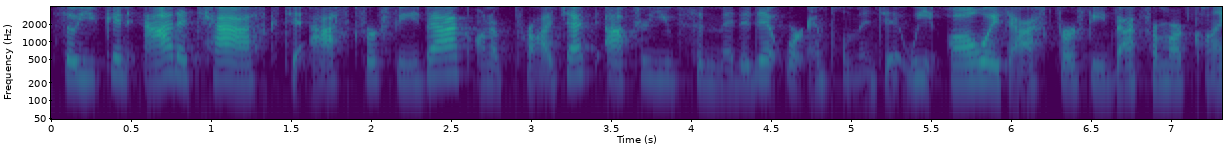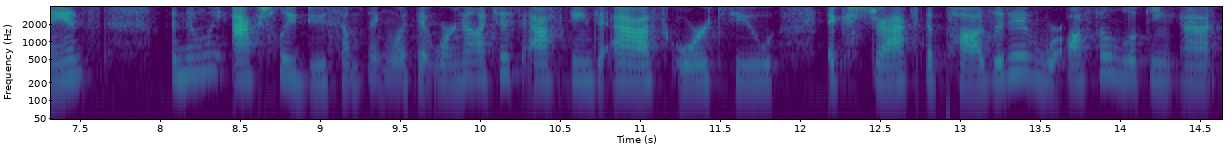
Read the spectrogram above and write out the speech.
So, you can can add a task to ask for feedback on a project after you've submitted it or implemented it. We always ask for feedback from our clients and then we actually do something with it. We're not just asking to ask or to extract the positive, we're also looking at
